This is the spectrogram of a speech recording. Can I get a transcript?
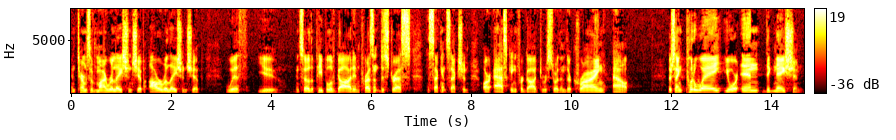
in terms of my relationship, our relationship with you. And so the people of God in present distress, the second section, are asking for God to restore them. They're crying out. They're saying, Put away your indignation.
